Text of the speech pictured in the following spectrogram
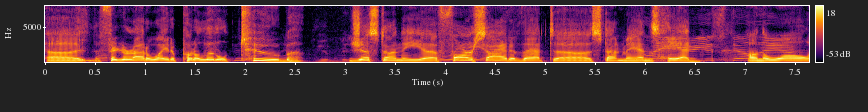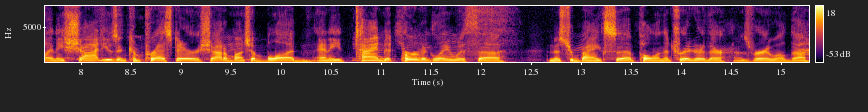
uh, figured out a way to put a little tube just on the uh, far side of that uh, stuntman's head on the wall, and he shot using compressed air, shot a bunch of blood, and he timed it perfectly with uh, Mr. Banks uh, pulling the trigger there. It was very well done.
